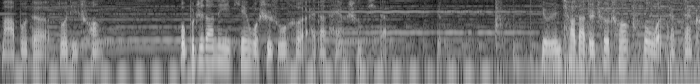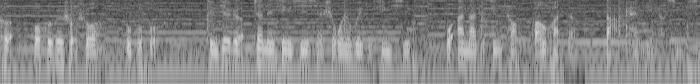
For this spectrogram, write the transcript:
麻布的落地窗。我不知道那一天我是如何挨到太阳升起的。有人敲打着车窗，问我在不在客。我挥挥手说不不不。紧接着站内信息显示我有未读信息，我按捺着心跳，缓缓的。打开那条信息，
